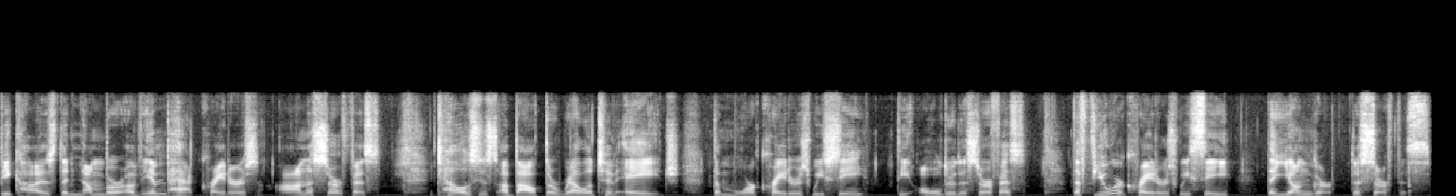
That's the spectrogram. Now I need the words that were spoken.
because the number of impact craters on a surface tells us about the relative age. The more craters we see, the older the surface, the fewer craters we see, the younger the surface.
